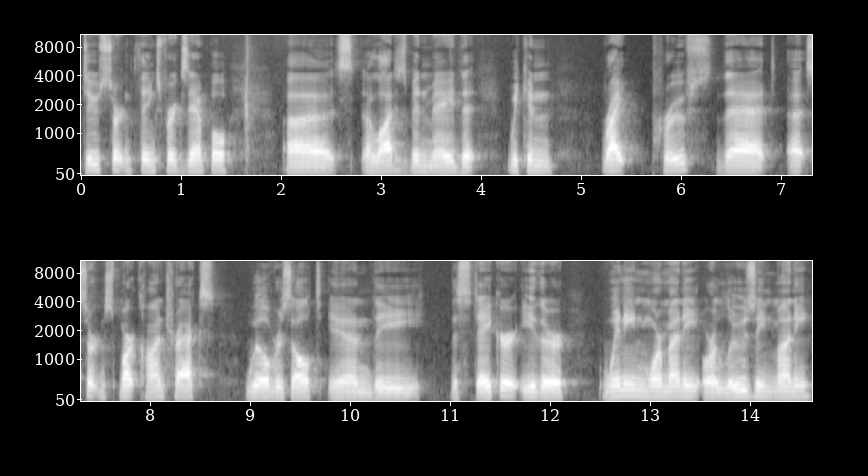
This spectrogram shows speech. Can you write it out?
do certain things. For example, uh, a lot has been made that we can write proofs that uh, certain smart contracts will result in the, the staker either winning more money or losing money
